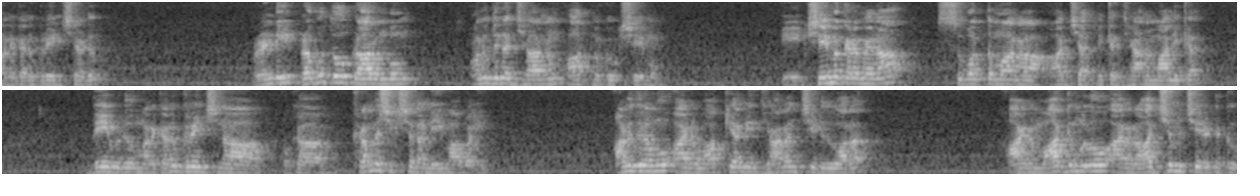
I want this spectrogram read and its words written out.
మనకు అనుగ్రహించాడు. రండి ప్రభుతో ప్రారంభం అనుదిన ధ్యానం ఆత్మకు క్షేమం. ఈ క్షేమకరమైన సువర్తమాన ఆధ్యాత్మిక ధ్యాన మాలిక దేవుడు మనకు అనుగ్రహించిన ఒక క్రమశిక్షణ నియమావళి. అనుదినము ఆయన వాక్యాన్ని ధ్యానం చేయడం ద్వారా ఆయన మార్గములో ఆయన రాజ్యం చేరుటకు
